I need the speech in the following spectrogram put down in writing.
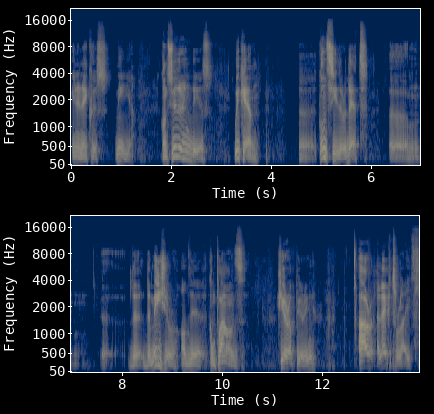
in an aqueous media. Considering this, we can uh, consider that um, uh, the, the measure of the compounds here appearing are electrolytes,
